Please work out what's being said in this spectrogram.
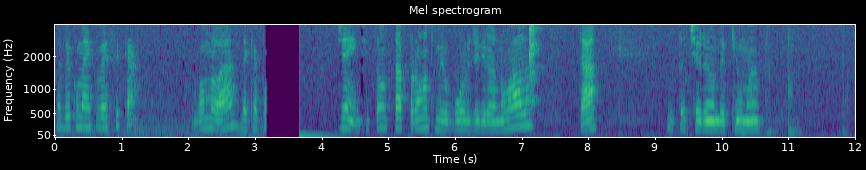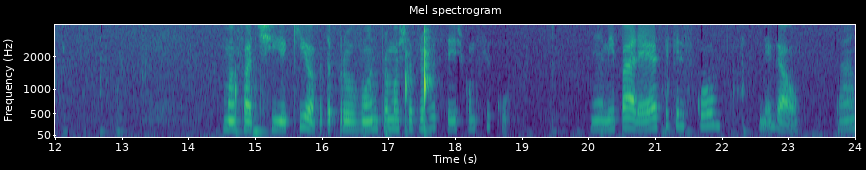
para ver como é que vai ficar. Vamos lá, daqui a pouco. Gente, então tá pronto meu bolo de granola, tá? Vou estar tá tirando aqui uma uma fatia aqui, ó, para tá provando, para mostrar para vocês como ficou. Né? Me parece que ele ficou legal, tá?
